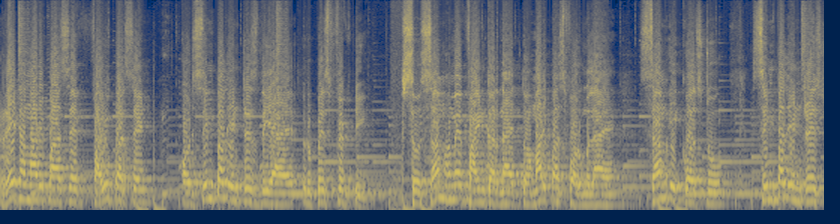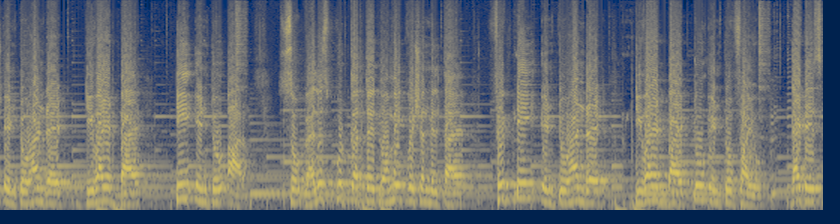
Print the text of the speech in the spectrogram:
रेट हमारे पास है फाइव परसेंट और सिंपल इंटरेस्ट दिया है रुपीज़ फिफ्टी सो सम हमें फाइंड करना है तो हमारे पास फॉर्मूला है sum equals to simple interest into hundred divided by T into R so values put करते हैं तो हमें इक्वेशन मिलता है 50 into hundred divided by two into five that is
